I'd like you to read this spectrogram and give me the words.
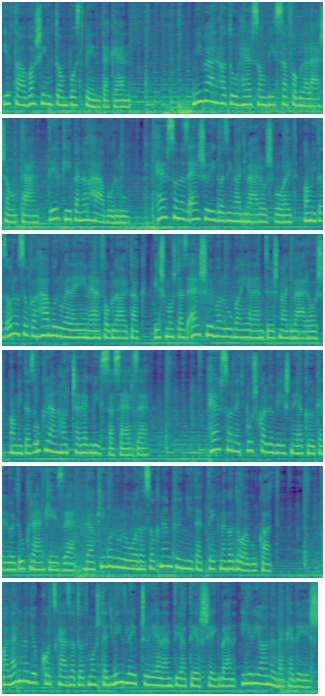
írta a Washington Post pénteken. Mi várható Herson visszafoglalása után? Térképen a háború. Herson az első igazi nagyváros volt, amit az oroszok a háború elején elfoglaltak, és most az első valóban jelentős nagyváros, amit az ukrán hadsereg visszaszerzett. Herson egy puskalövés nélkül került ukrán kézre, de a kivonuló oroszok nem könnyítették meg a dolgukat. A legnagyobb kockázatot most egy vízlépcső jelenti a térségben, írja a növekedés.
